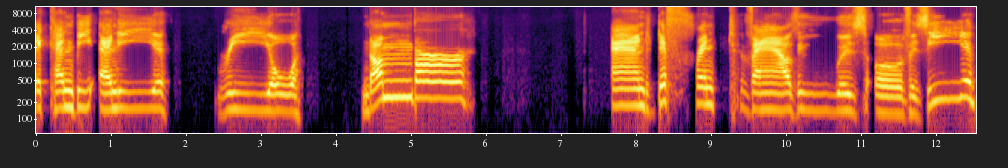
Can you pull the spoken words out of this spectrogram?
It can be any real number and different values of z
